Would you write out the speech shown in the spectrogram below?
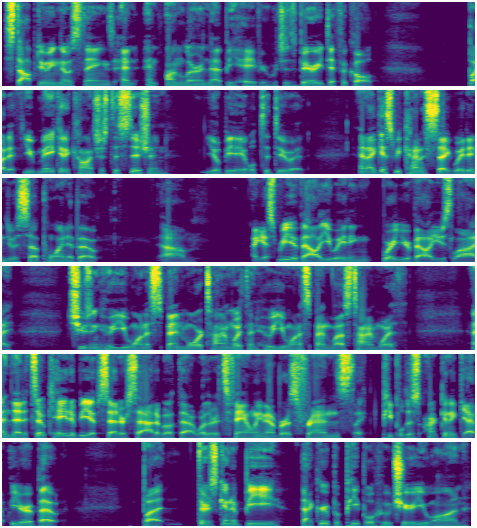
stop doing those things and, and unlearn that behavior which is very difficult. But if you make it a conscious decision you'll be able to do it and i guess we kind of segued into a sub point about um, i guess reevaluating where your values lie choosing who you want to spend more time with and who you want to spend less time with. And that it's okay to be upset or sad about that, whether it's family members, friends, like people just aren't going to get what you're about. But there's going to be that group of people who cheer you on,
